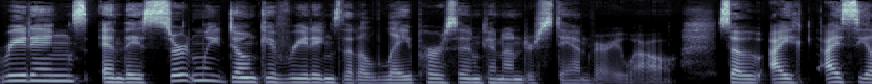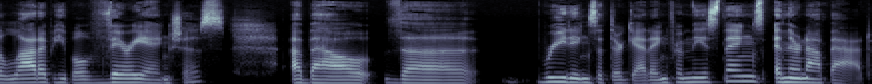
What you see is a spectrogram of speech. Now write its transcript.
readings and they certainly don't give readings that a layperson can understand very well. So I I see a lot of people very anxious about the readings that they're getting from these things and they're not bad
